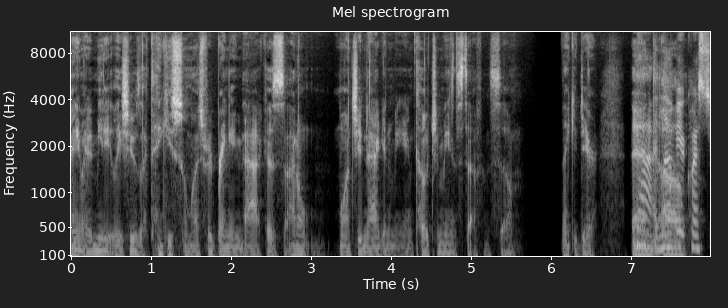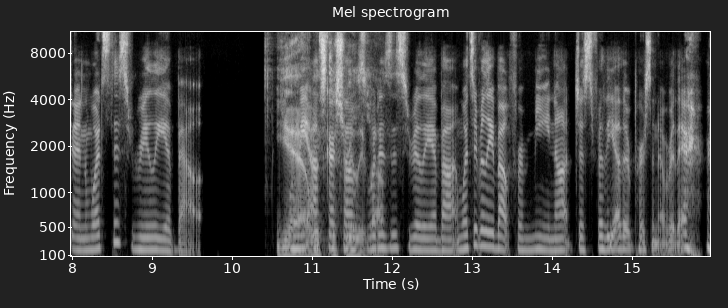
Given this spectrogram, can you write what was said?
anyway, immediately she was like, "Thank you so much for bringing that because I don't want you nagging me and coaching me and stuff." And so, thank you, dear. And, yeah, I love uh, your question. What's this really about? Yeah, when we ask ourselves, really what is this really about, and what's it really about for me, not just for the other person over there?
